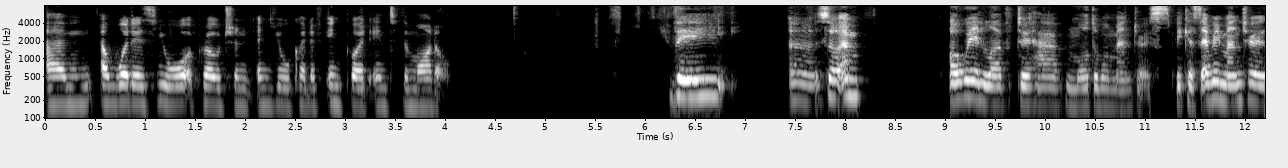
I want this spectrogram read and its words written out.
Um, and what is your approach and, and your kind of input into the model? They uh, so i'm always love to have multiple mentors because every mentor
